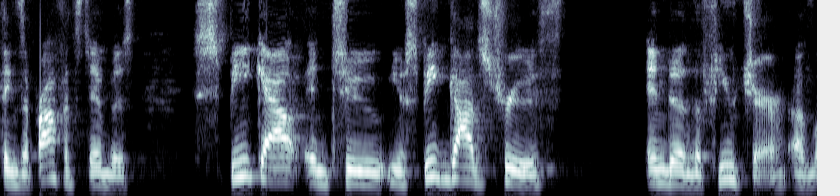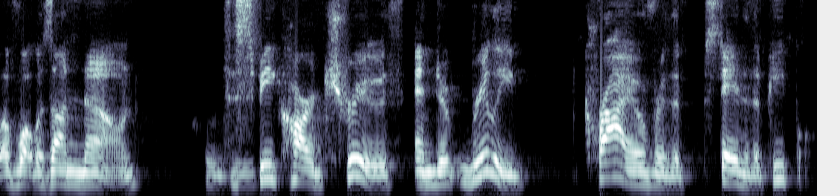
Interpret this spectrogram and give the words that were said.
things the prophets did was speak out into you know speak God's truth into the future of, of what was unknown mm-hmm. to speak hard truth and to really cry over the state of the people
